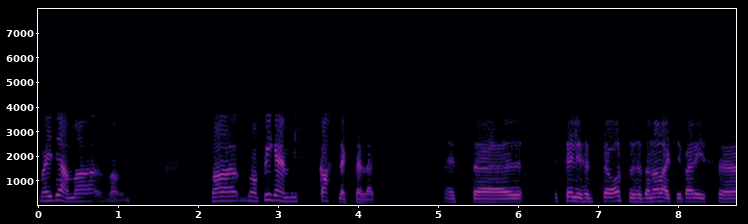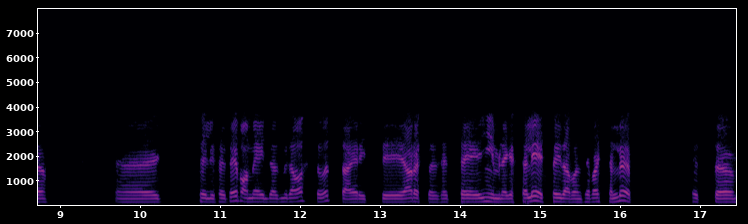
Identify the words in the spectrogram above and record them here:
ma ei tea, ma, ma, ma, ma pigem vist kahtleks selles, et, et sellised otsused on alati päris sellised ebameeldivad, mida vastu võtta, eriti arvestades, et see inimene, kes seal ees sõidab, on Sebastian Loeb. et äh,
